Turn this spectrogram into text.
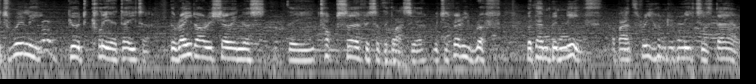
It's really good, clear data. The radar is showing us the top surface of the glacier, which is very rough, but then beneath, about 300 metres down,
